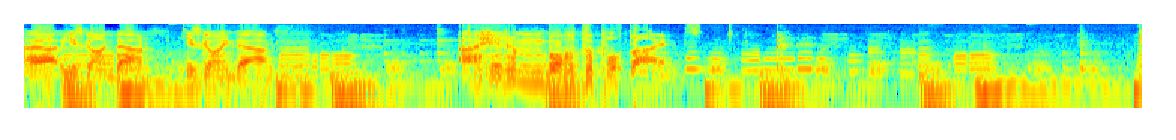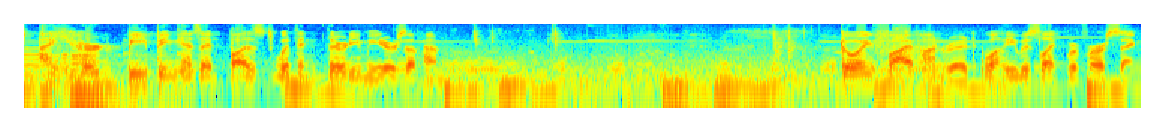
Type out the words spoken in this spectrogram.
Uh, he's gone down. He's going down. I hit him multiple times. I heard beeping as I buzzed within 30 meters of him. Going 500 while he was like reversing.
